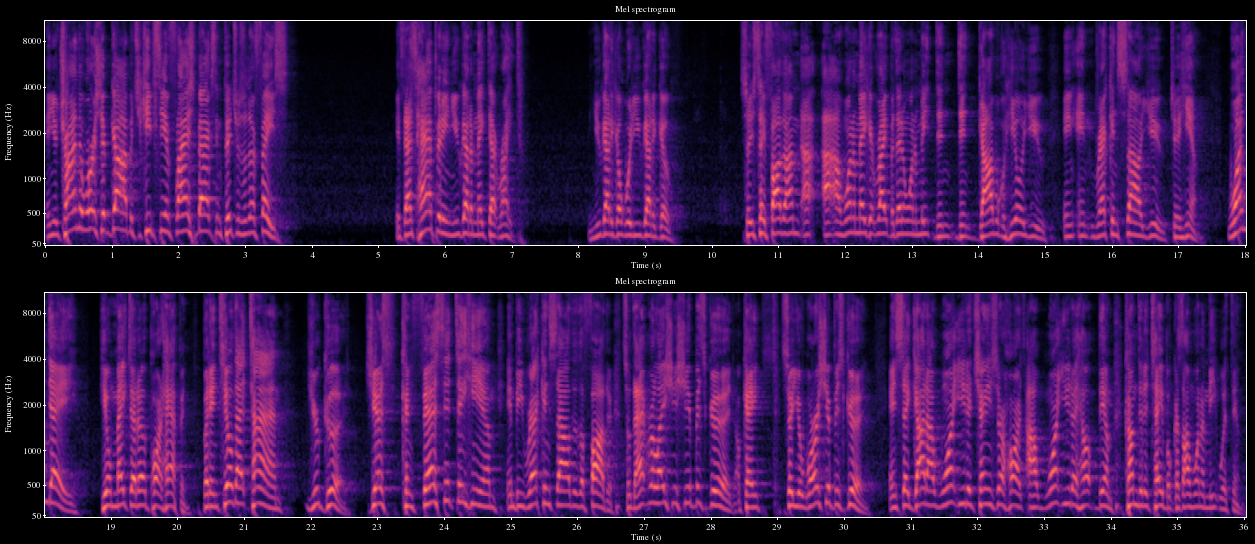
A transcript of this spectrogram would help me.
and you're trying to worship God, but you keep seeing flashbacks and pictures of their face. If that's happening, you got to make that right. And you got to go where you got to go? So you say, Father, I'm, I, I want to make it right, but they don't want to meet. Then, then God will heal you and, and reconcile you to Him. One day, He'll make that other part happen. But until that time, you're good. Just confess it to Him and be reconciled to the Father. So that relationship is good, okay? So your worship is good. And say, God, I want you to change their hearts. I want you to help them come to the table because I want to meet with them.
